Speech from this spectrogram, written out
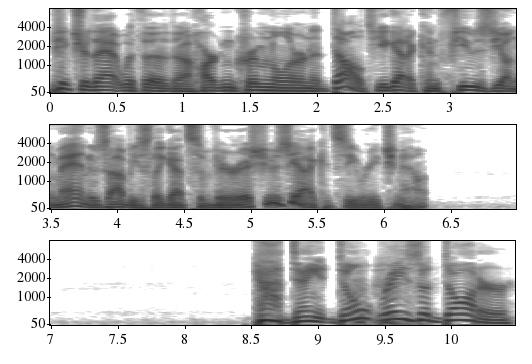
picture that with a, a hardened criminal or an adult. You got a confused young man who's obviously got severe issues. Yeah, I could see reaching out. God dang it. Don't raise a daughter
